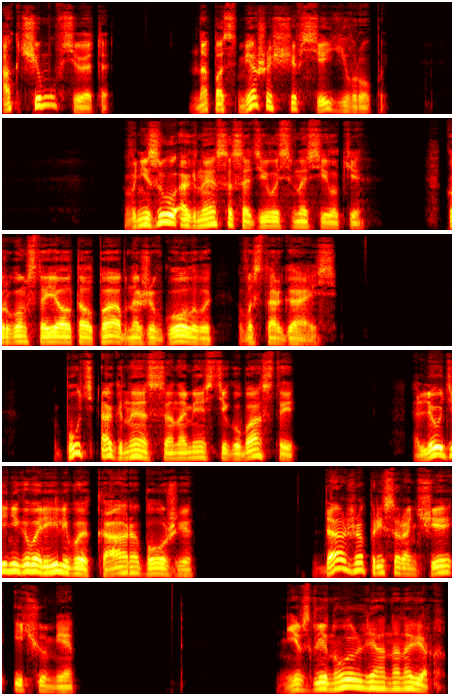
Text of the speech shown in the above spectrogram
А к чему все это? На посмешище всей Европы. Внизу Агнеса садилась в носилки. Кругом стояла толпа, обнажив головы, восторгаясь. Будь Агнеса на месте губастой, люди не говорили бы «кара Божья», даже при саранче и чуме. Не взглянула ли она наверх?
